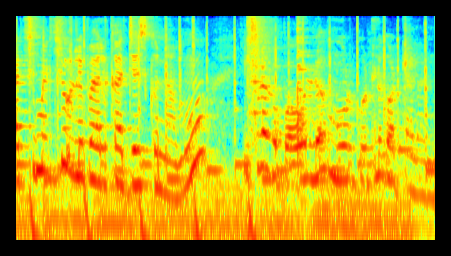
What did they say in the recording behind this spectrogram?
పచ్చిమిర్చి ఉల్లిపాయలు కట్ చేసుకున్నాము. ఇప్పుడు ఒక బౌల్లో మూడు గుడ్లు కొట్టాలండి.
